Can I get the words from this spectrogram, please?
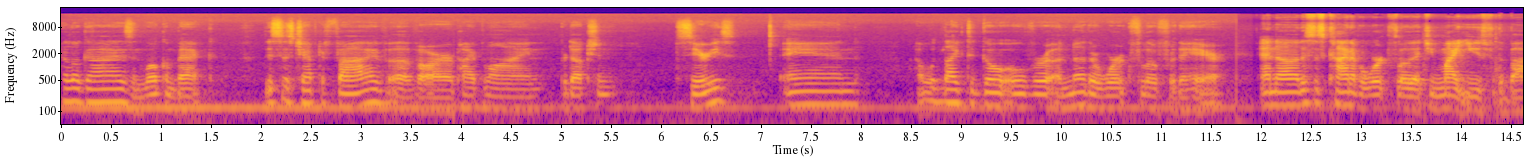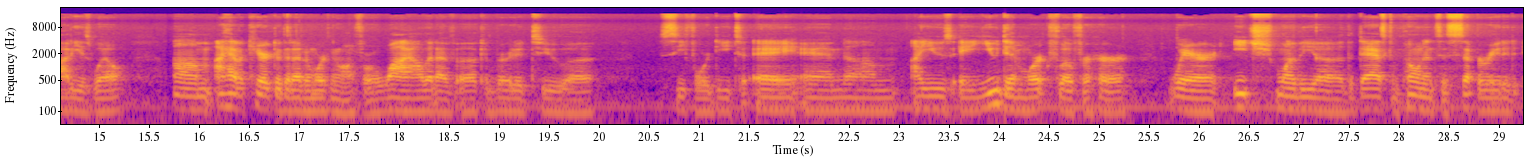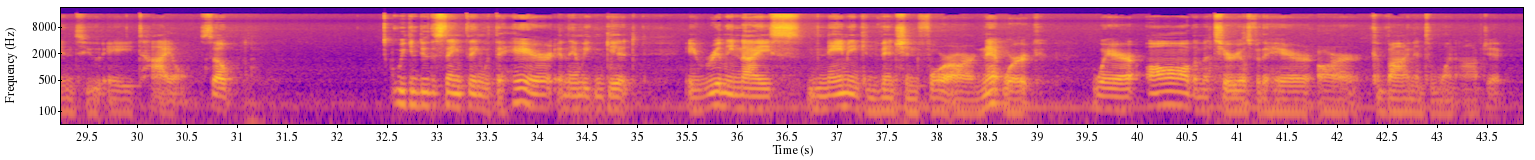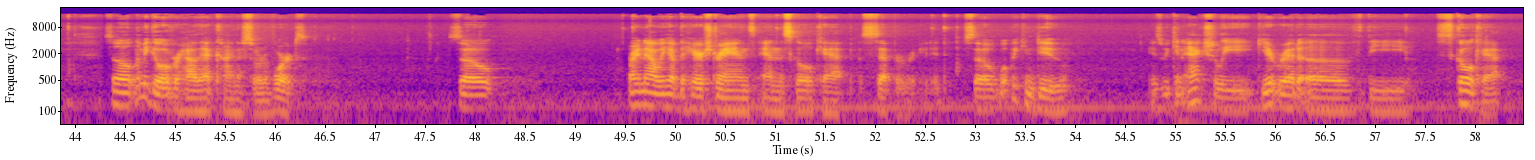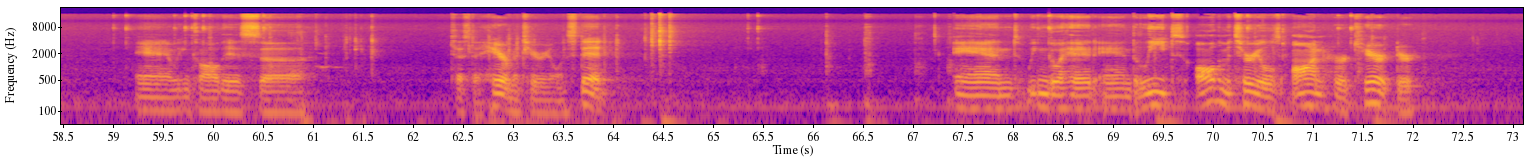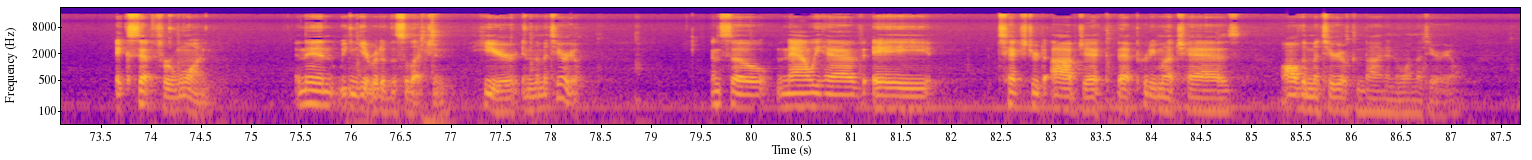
Hello guys and welcome back. This is chapter 5 of our pipeline production series and I would like to go over another workflow for the hair. And uh, this is kind of a workflow that you might use for the body as well. Um, I have a character that I've been working on for a while that I've uh, converted to uh, C4D to A and um, I use a UDIM workflow for her where each one of the, uh, the DAZ components is separated into a tile. So we can do the same thing with the hair and then we can get a really nice naming convention for our network where all the materials for the hair are combined into one object. So let me go over how that kind of sort of works. So right now we have the hair strands and the skull cap separated. So what we can do is we can actually get rid of the skull cap and we can call this uh, test a hair material instead. And we can go ahead and delete all the materials on her character except for one. And then we can get rid of the selection here in the material. And so now we have a textured object that pretty much has all the materials combined into one material.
